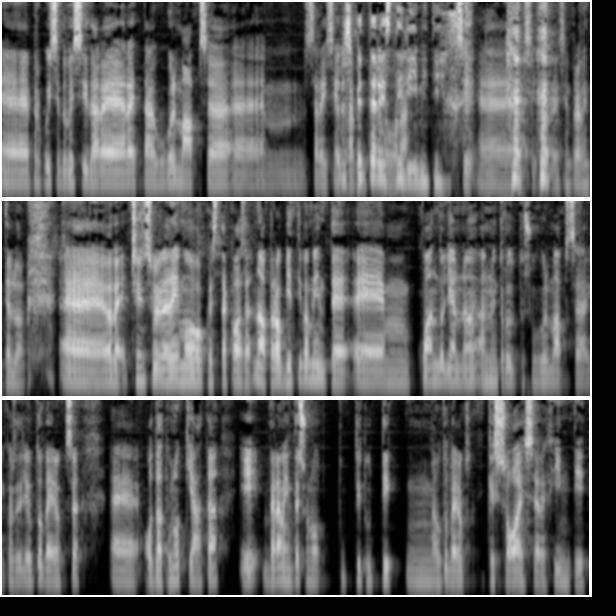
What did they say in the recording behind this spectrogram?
Eh, per cui se dovessi dare retta a Google Maps eh, sarei sempre rispetteresti i limiti. Sì, eh, sì, sarei sempre a 20 all'ora. Eh, vabbè, censureremo questa cosa. No, però obiettivamente ehm, quando li hanno, hanno, introdotto su Google Maps i cose degli autovelox eh, ho dato un'occhiata e veramente sono tutti tutti mh, autovelox che so essere finti,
